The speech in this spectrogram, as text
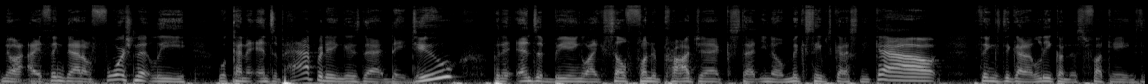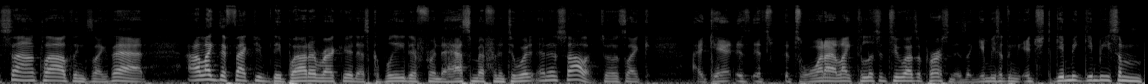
You know, I think that unfortunately, what kind of ends up happening is that they do, but it ends up being like self-funded projects that you know mixtapes got to sneak out, things that got a leak on this fucking the SoundCloud, things like that. I like the fact that they put out a record that's completely different, that has some effort into it, and it's solid. So it's like I can't. It's, it's, it's what I like to listen to as a person. It's like give me something interesting. Give me give me some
